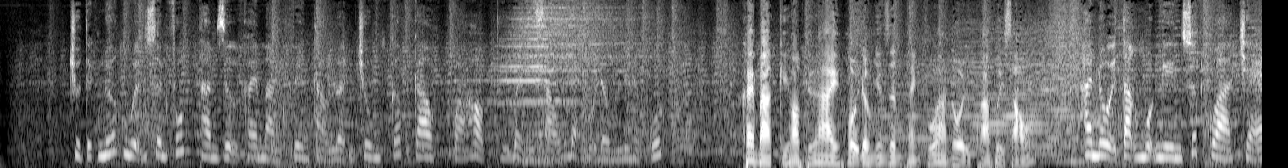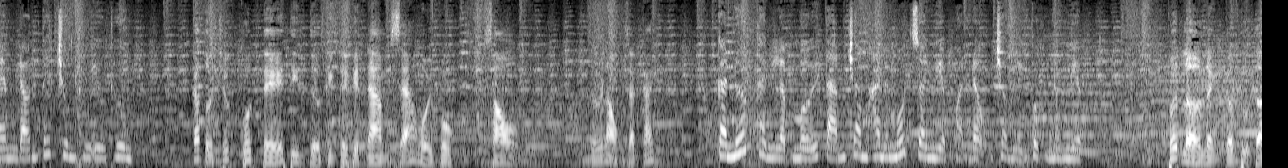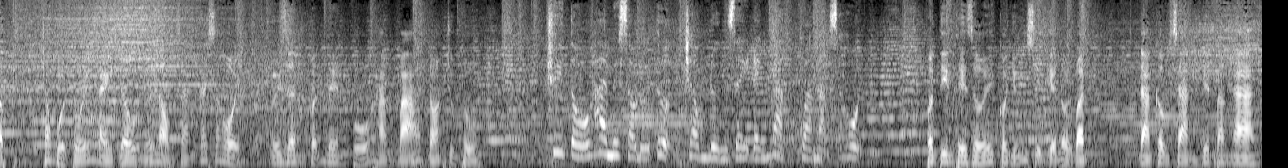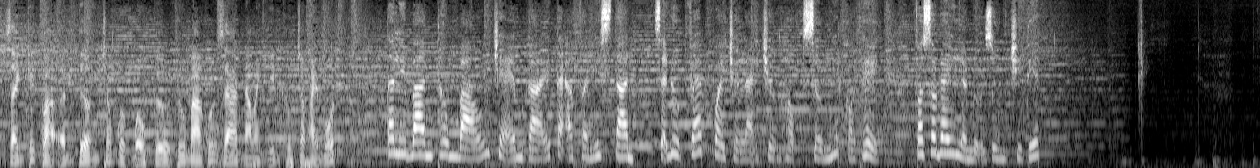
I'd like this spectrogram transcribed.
Chủ tịch nước Nguyễn Xuân Phúc tham dự khai mạc phiên thảo luận chung cấp cao khóa họp thứ 76 Đại hội đồng Liên Hợp Quốc. Khai mạc kỳ họp thứ hai Hội đồng Nhân dân thành phố Hà Nội khóa 16. Hà Nội tặng 1.000 xuất quà trẻ em đón Tết Trung thu yêu thương. Các tổ chức quốc tế tin tưởng kinh tế Việt Nam sẽ hồi phục sau nới lỏng giãn cách. Cả nước thành lập mới 821 doanh nghiệp hoạt động trong lĩnh vực nông nghiệp. Phớt lờ lệnh cấm tụ tập, trong buổi tối ngày đầu nới lỏng giãn cách xã hội, người dân vẫn lên phố hàng mã đón Trung thu. Truy tố 26 đối tượng trong đường dây đánh bạc qua mạng xã hội. Phần tin thế giới có những sự kiện nổi bật. Đảng Cộng sản Liên bang Nga giành kết quả ấn tượng trong cuộc bầu cử Duma quốc gia năm 2021. Taliban thông báo trẻ em gái tại Afghanistan sẽ được phép quay trở lại trường học sớm nhất có thể. Và sau đây là nội dung chi tiết.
